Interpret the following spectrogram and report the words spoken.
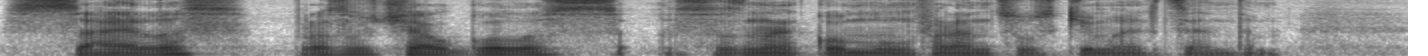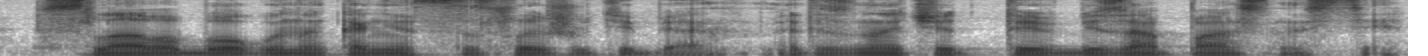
«Сайлос?» — прозвучал голос со знакомым французским акцентом. «Слава богу, наконец-то слышу тебя. Это значит, ты в безопасности».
